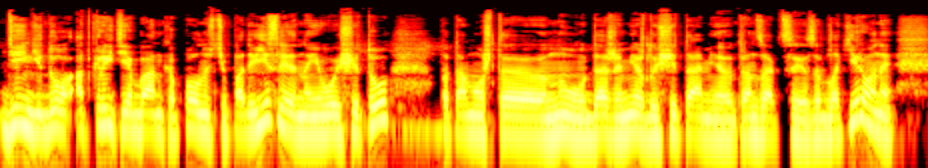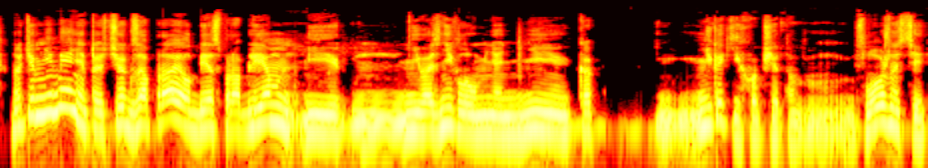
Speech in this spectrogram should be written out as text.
деньги до открытия банка полностью подвисли на его счету, потому что, ну, даже между счетами транзакции заблокированы. Но, тем не менее, то есть человек заправил без проблем, и не возникло у меня никак, никаких вообще там сложностей.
